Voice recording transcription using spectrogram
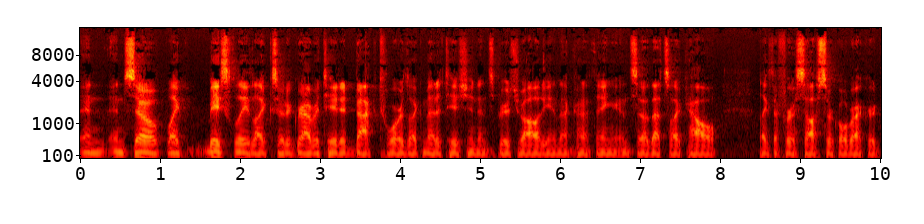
and and so like basically like sort of gravitated back towards like meditation and spirituality and that kind of thing, and so that's like how like the first soft circle record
